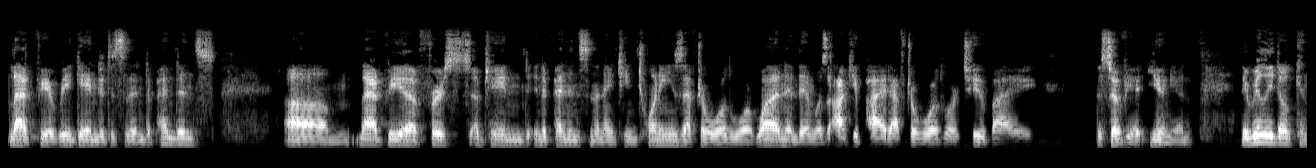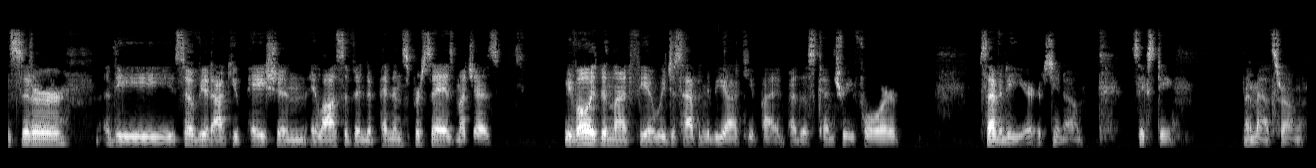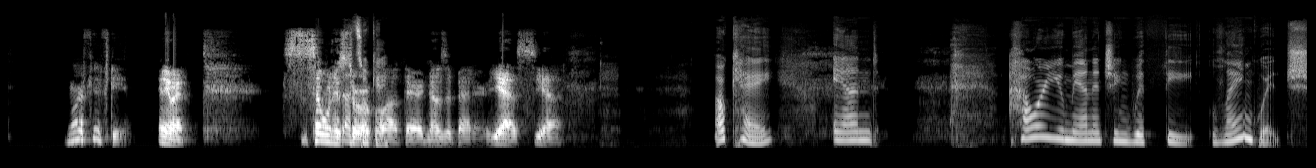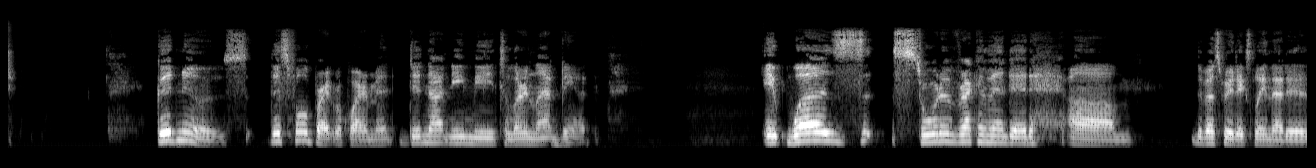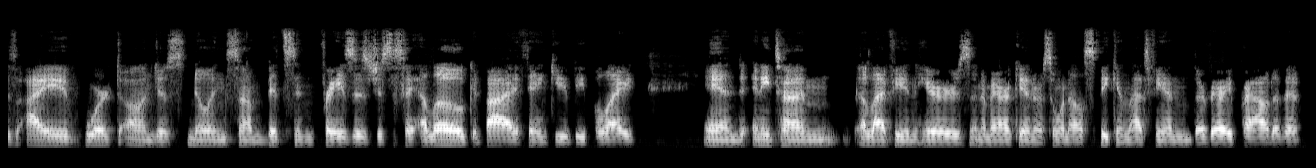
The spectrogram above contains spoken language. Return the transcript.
Latvia regained its independence. Um, Latvia first obtained independence in the 1920s after World War One, and then was occupied after World War II by the Soviet Union. They really don't consider the Soviet occupation a loss of independence per se, as much as we've always been Latvia. We just happen to be occupied by this country for 70 years, you know, 60. My math's wrong. More 50. Anyway, someone historical okay. out there knows it better. Yes, yeah. Okay. And how are you managing with the language? Good news. This Fulbright requirement did not need me to learn Latvian. It was sort of recommended. Um, the best way to explain that is I've worked on just knowing some bits and phrases just to say hello, goodbye, thank you, be polite. And anytime a Latvian hears an American or someone else speaking Latvian, they're very proud of it.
